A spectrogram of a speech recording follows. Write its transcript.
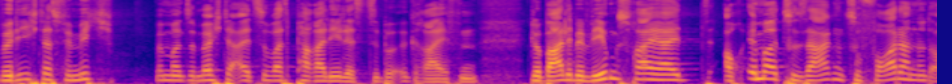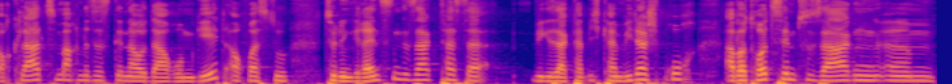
würde ich das für mich, wenn man so möchte, als so etwas Paralleles zu begreifen. Globale Bewegungsfreiheit auch immer zu sagen, zu fordern und auch klar zu machen, dass es genau darum geht, auch was du zu den Grenzen gesagt hast, da wie gesagt, habe ich keinen Widerspruch, aber trotzdem zu sagen, ähm,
